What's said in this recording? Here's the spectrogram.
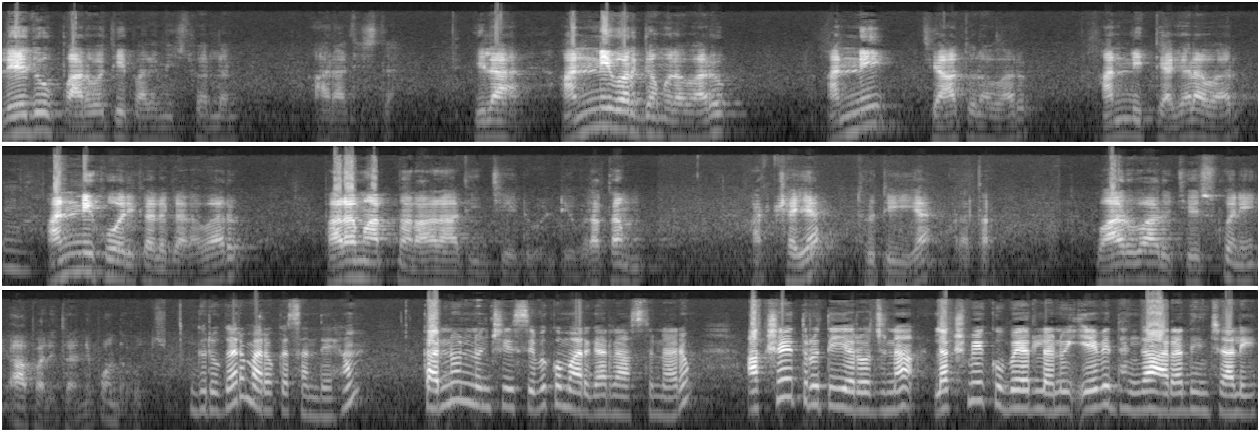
లేదు పార్వతీ పరమేశ్వర్లను ఆరాధిస్తారు. ఇలా అన్ని వర్గముల వారు అన్ని జాతుల వారు అన్ని తెగల వారు అన్ని కోరికలు గలవారు పరమాత్మను ఆరాధించేటువంటి వ్రతం అక్షయ తృతీయ వ్రతం. వారు వారు చేసుకొని ఆ ఫలితాన్ని పొందవచ్చు. గురుగారు మరొక సందేహం. కర్నూలు నుంచి శివకుమార్ గారు రాస్తున్నారు. అక్షయ తృతీయ రోజున లక్ష్మీ కుబేరులను ఏ విధంగా ఆరాధించాలి?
